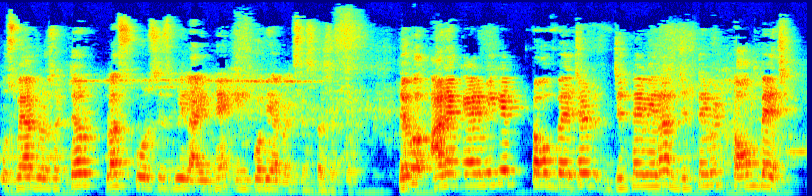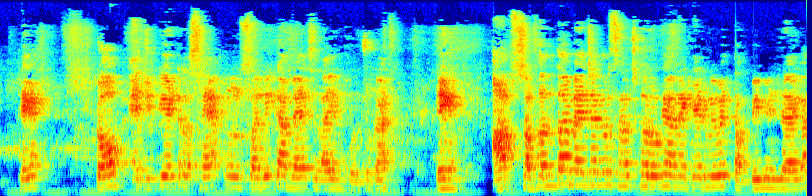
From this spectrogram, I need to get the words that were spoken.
उसमें आप जुड़ सकते हो और प्लस कोर्सेज भी लाइव हैं, इनको भी आप एक्सेस कर सकते हो। देखो अन अकेडमी के टॉप बैचर जितने भी ना, जितने भी टॉप बैच ठीक है टॉप एजुकेटर्स हैं, उन सभी का बैच लाइव हो चुका है, ठीक है। आप सफलता बैच अगर सर्च करोगे अन अकेडमी में, तब भी मिल जाएगा।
